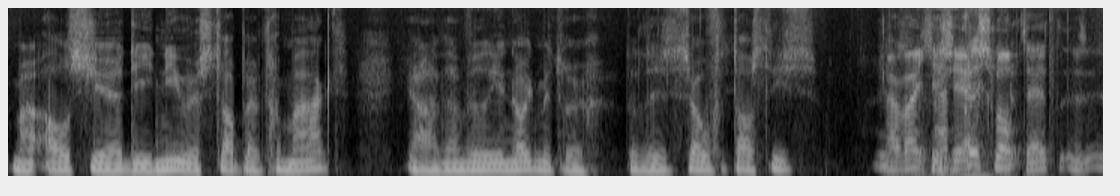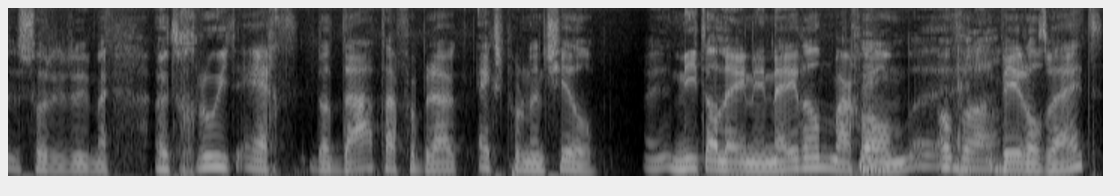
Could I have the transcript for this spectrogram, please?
Maar als je die nieuwe stap hebt gemaakt, ja, dan wil je nooit meer terug. Dat is zo fantastisch. Nou, wat je Ja, zegt klopt, hè? Het- eh, Sorry, Ruud, maar het groeit echt, dat dataverbruik, exponentieel. Eh, Niet alleen in Nederland, maar gewoon eh, overal. wereldwijd.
